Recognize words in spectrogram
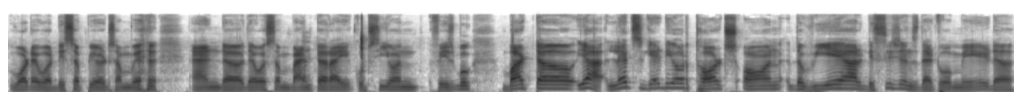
whatever disappeared somewhere. And uh, there was some banter i could see on facebook. But uh, yeah let's get your thoughts on the var decisions that were made. Uh,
